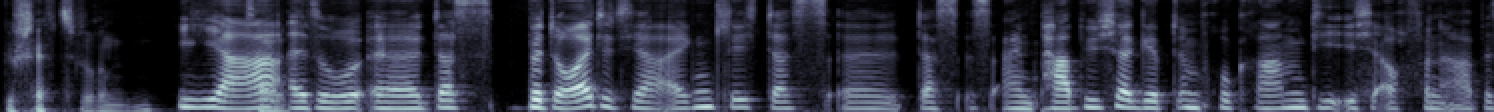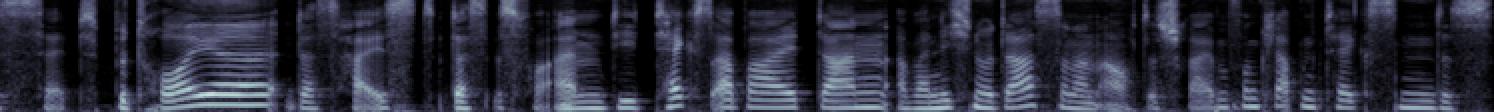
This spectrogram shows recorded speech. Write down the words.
geschäftsführenden. Ja, Teil. also äh, das bedeutet ja eigentlich, dass, äh, dass es ein paar Bücher gibt im Programm, die ich auch von A bis Z betreue. Das heißt, das ist vor allem die Textarbeit dann, aber nicht nur das, sondern auch das Schreiben von Klappentexten, das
